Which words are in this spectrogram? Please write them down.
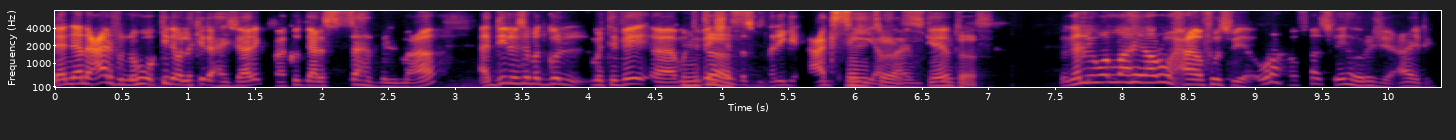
لأني أنا عارف إنه هو كذا ولا كذا حيشارك فكنت قاعد أستهبل معاه. أديله زي ما تقول motivation بس بطريقة عكسية فاهم كيف؟ ممتاز. قال لي والله أروح أفوز فيها. وراح وفاز فيها ورجع عادي.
